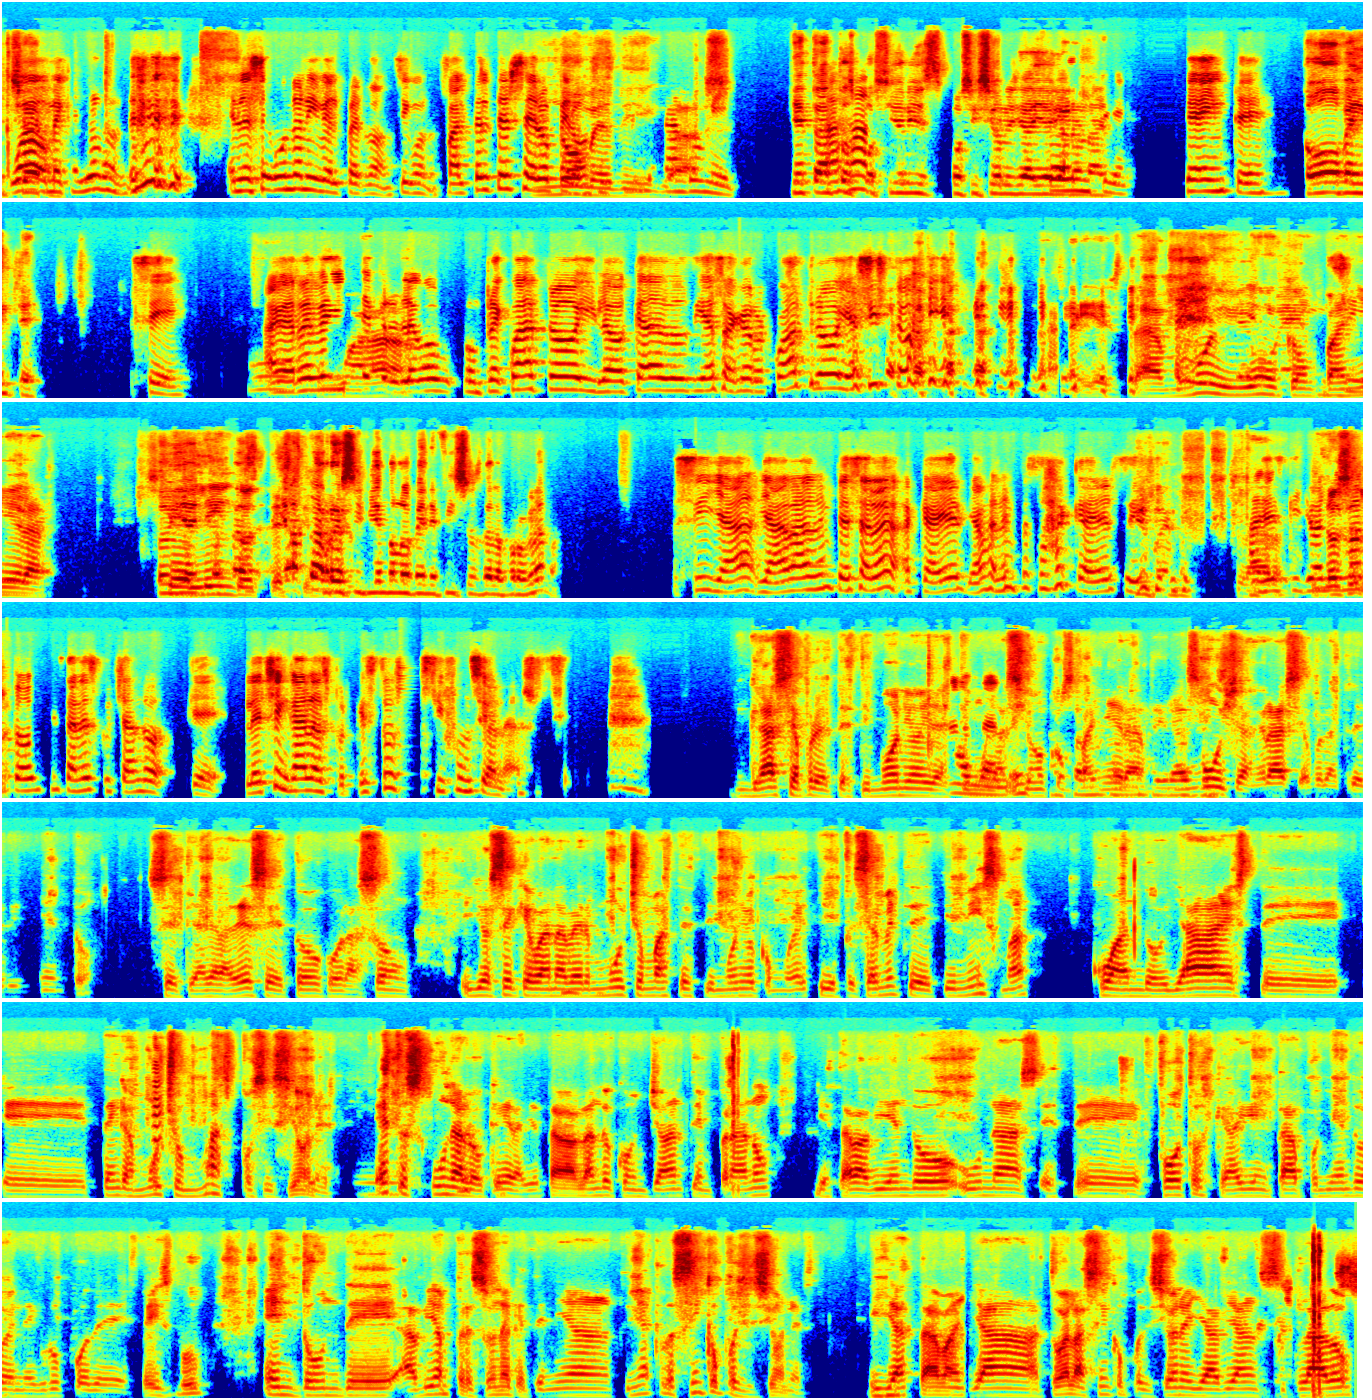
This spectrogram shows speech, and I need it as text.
wow, me cayeron. en el segundo nivel, perdón. Sí, bueno, falta el tercero, pero me ¿Qué tantas posiciones, posiciones ya llegaron 20, ahí? 20. Todo 20. Sí. Agarré 20, pero luego compré cuatro y luego cada dos días agarro cuatro y así estoy. Ahí está, muy bien, compañera. Qué lindo. Ya, ya está recibiendo los beneficios del programa. Sí, ya, ya van a empezar a, caer, ya van a empezar a caer, sí. Así es que yo animo a todos que están escuchando que le echen ganas porque esto sí funciona. Gracias por el testimonio y la estimulación, compañera. Muchas gracias por el atrevimiento. Se te agradece de todo corazón. Y yo sé que van a haber muchos más testimonios como este, y especialmente de ti misma, cuando ya este, eh, tengas muchas más posiciones. Esto es una loquera. Yo estaba hablando con John temprano y estaba viendo unas este, fotos que alguien estaba poniendo en el grupo de Facebook, en donde habían personas que tenían, tenían las cinco posiciones y ya estaban ya, todas las cinco posiciones ya habían ciclado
